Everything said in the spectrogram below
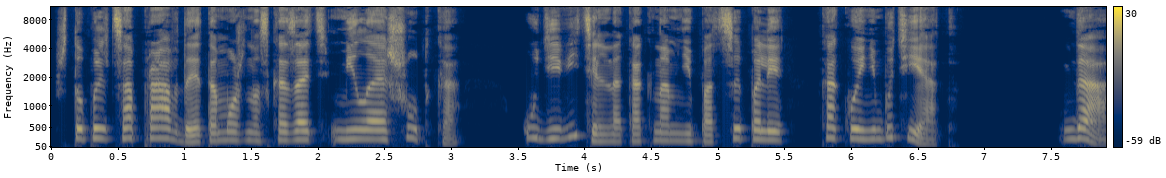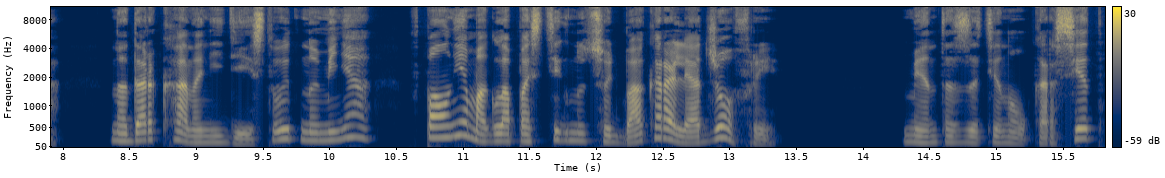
что пыльца правды – это, можно сказать, милая шутка. Удивительно, как нам не подсыпали какой-нибудь яд». «Да, на Даркхана не действует, но меня вполне могла постигнуть судьба короля Джоффри». Ментос затянул корсет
